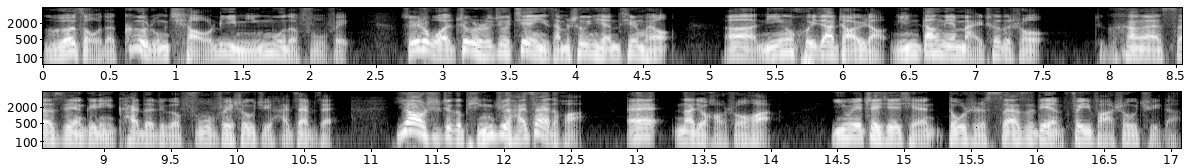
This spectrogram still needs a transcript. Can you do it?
讹走的各种巧立名目的服务费。所以说我这个时候就建议咱们收音前的听众朋友啊，您回家找一找，您当年买车的时候，这个看看 4S 店给你开的这个服务费收据还在不在。要是这个凭据还在的话，哎，那就好说话，因为这些钱都是 4S 店非法收取的，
